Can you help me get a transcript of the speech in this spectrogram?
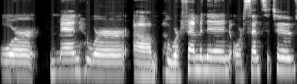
or men who were um, who were feminine or sensitive,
